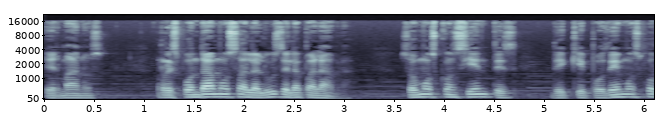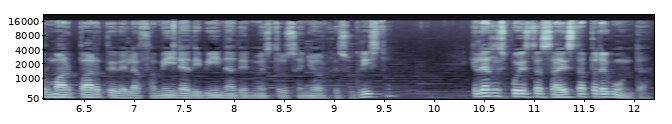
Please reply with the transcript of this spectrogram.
Hermanos, respondamos a la luz de la palabra. Somos conscientes de que podemos formar parte de la familia divina de nuestro Señor Jesucristo. Que las respuestas a esta pregunta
